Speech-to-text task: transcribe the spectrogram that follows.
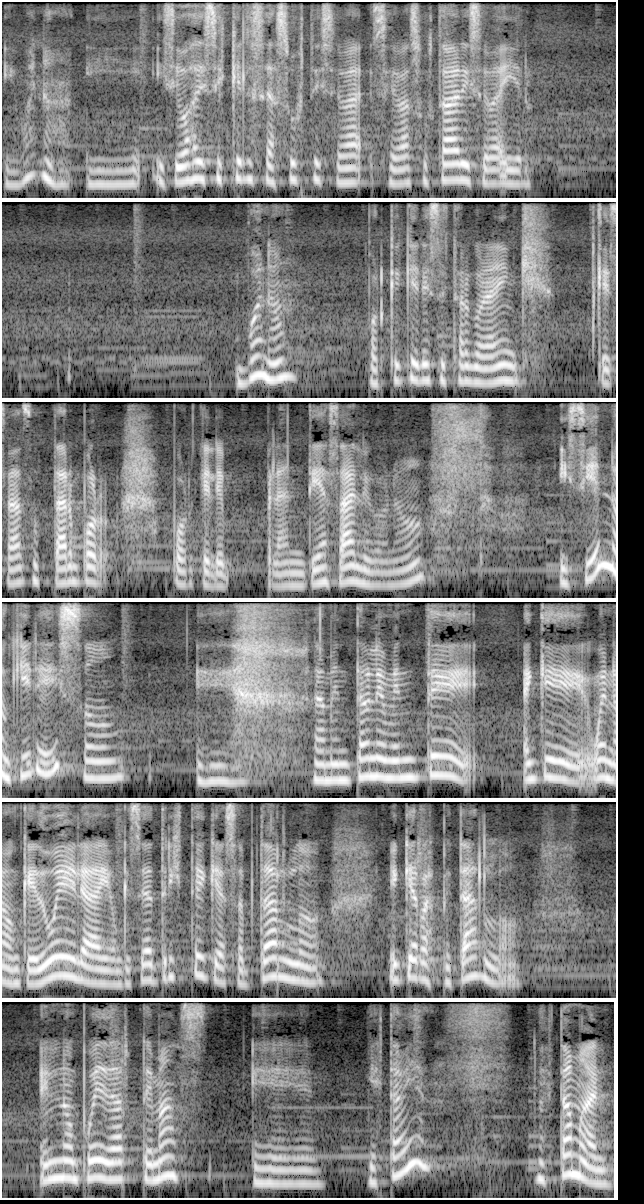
Y bueno, y, y si vos decís que él se asusta y se va, se va a asustar y se va a ir. Bueno, ¿Por qué querés estar con alguien que, que se va a asustar por, porque le planteas algo, ¿no? Y si él no quiere eso, eh, lamentablemente hay que, bueno, aunque duela y aunque sea triste, hay que aceptarlo, hay que respetarlo. Él no puede darte más. eh, y está bien, no está mal.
